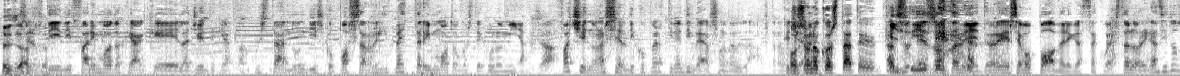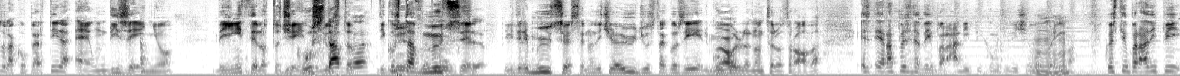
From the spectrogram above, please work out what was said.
Esatto. senso di, di fare in modo che anche la gente che acquistando un disco possa rimettere in moto questa economia, Esatto. facendo una serie di copertine diverse una dall'altra. Che ci sono costate Es- tantissimo. Esattamente, perché siamo poveri grazie a questo. Allora, innanzitutto la copertina è un disegno degli inizi dell'Ottocento, Gustav giusto? Di Gustav Mützel. Devi dire Mützel, se non dici la U giusta così, Google non te lo trova. E, e rappresenta dei bradipi, come ti dicevo Mhm. prima. Questi bradipi,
